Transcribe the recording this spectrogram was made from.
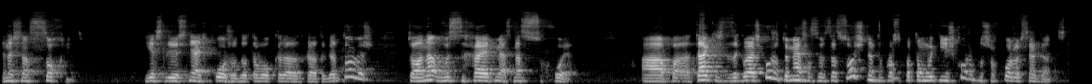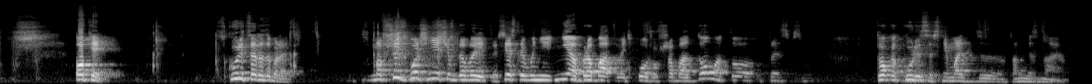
Иначе она сохнет. Если ее снять кожу до того, когда, когда ты готовишь, то она высыхает мясо, мясо сухое. А так, если закрываешь кожу, то мясо становится сочным, ты просто потом выкинешь кожу, потому что в коже вся гадость. Окей. С курицей разобрались. С мавшис больше нечем говорить. То есть, если вы не, не обрабатываете кожу в шаббат дома, то, в принципе, только курица снимать, э, там, не знаю.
